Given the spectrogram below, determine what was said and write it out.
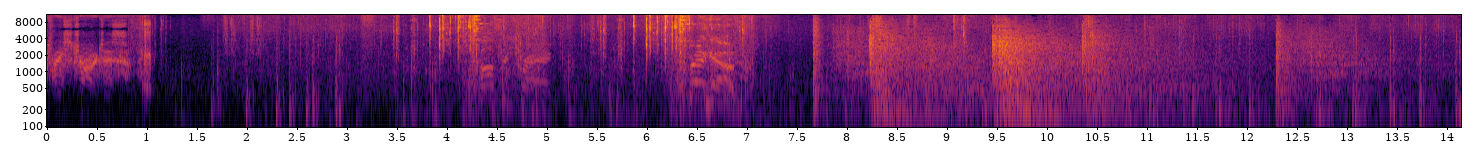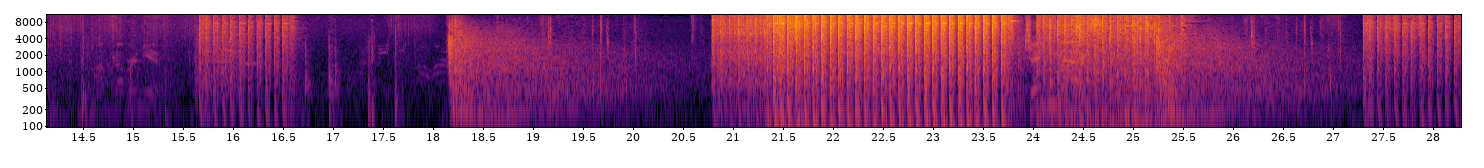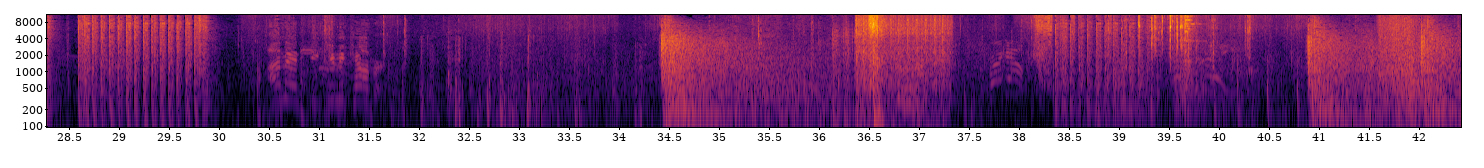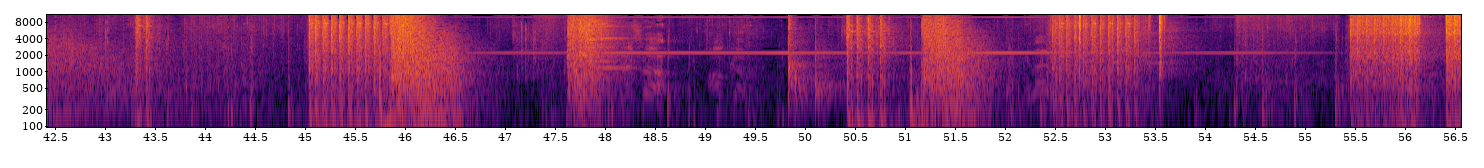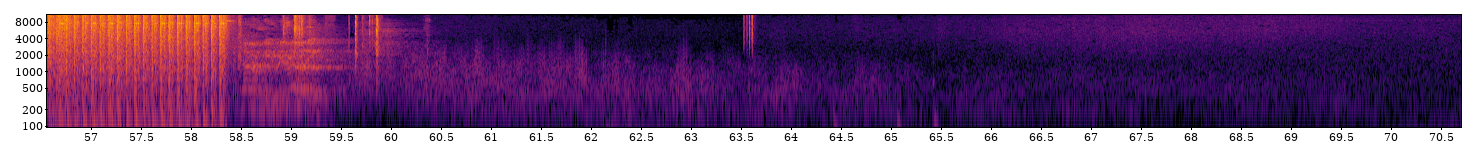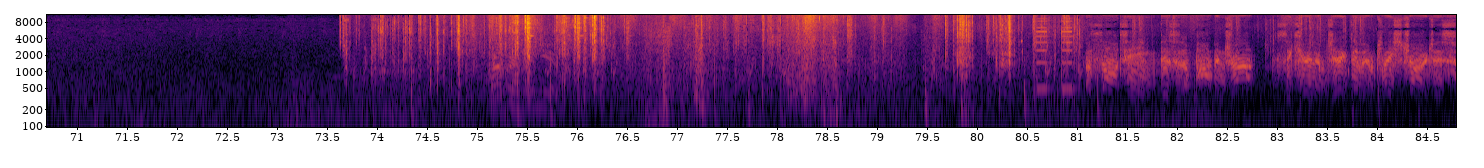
Place charges. Tossing frag. Frag out! I'm covering you. Changing mags! I'm empty. Give me cover. Press up. All good. Reloading. Cover me, reloading! Covering you. Assault team, this is a pop and drop. Secure an objective and place charges.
